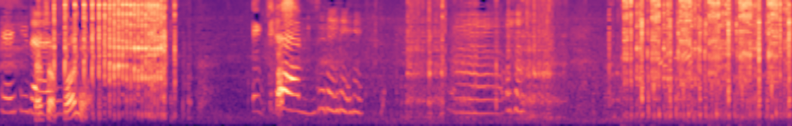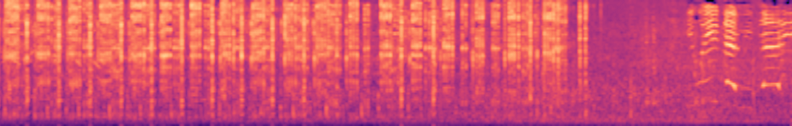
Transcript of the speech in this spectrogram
Thank you, Daddy. That's a fun one. Daddy. You waved at me, Daddy.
